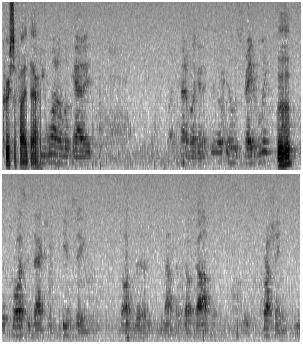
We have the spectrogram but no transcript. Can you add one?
crucified there? if you want to look at it kind of like a, illustratively, hmm the cross is actually piercing the, the mountain of Golgotha. It's crushing the,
